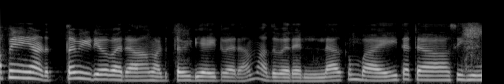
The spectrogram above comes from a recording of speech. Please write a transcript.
അപ്പൊ ഇനി അടുത്ത വീഡിയോ വരാം. അടുത്ത വീഡിയോ ആയിട്ട് വരാം. അതുവരെ എല്ലാവർക്കും ബൈ ടാറ്റാ. സി യു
